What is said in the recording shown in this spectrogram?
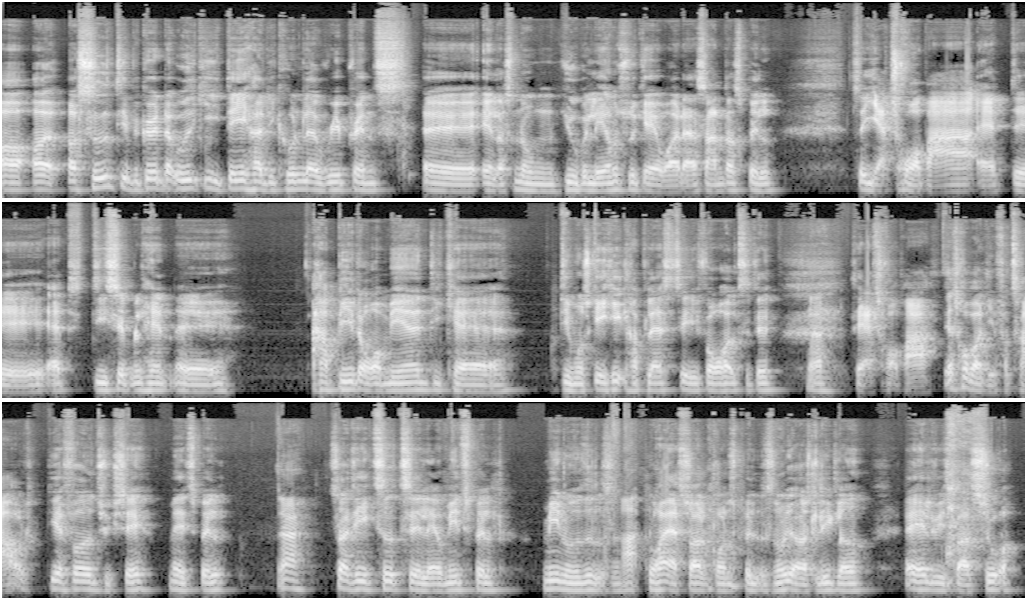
og, og, og siden de begyndte at udgive det, har de kun lavet reprints, øh, eller sådan nogle jubilæumsudgaver af deres andre spil. Så jeg tror bare, at, øh, at de simpelthen øh, har bidt over mere, end de kan de måske helt har plads til i forhold til det. Ja. Så jeg tror bare, jeg tror bare, de er for travlt. De har fået en succes med et spil. Ja. så har de ikke tid til at lave mit spil. Min udvidelse. Nej. Nu har jeg solgt grundspillet, så nu er jeg også ligeglad. Jeg er heldigvis bare sur.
